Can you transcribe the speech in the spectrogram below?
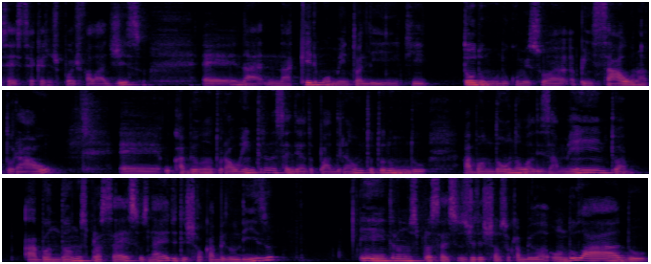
se é que a gente pode falar disso, é, na, naquele momento ali em que todo mundo começou a pensar o natural, é, o cabelo natural entra nessa ideia do padrão, então todo mundo abandona o alisamento, abandona os processos, né, de deixar o cabelo liso e entra nos processos de deixar o seu cabelo ondulado,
